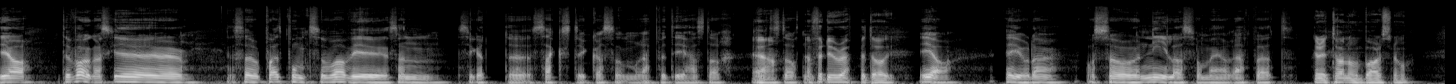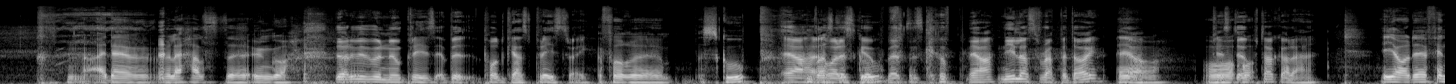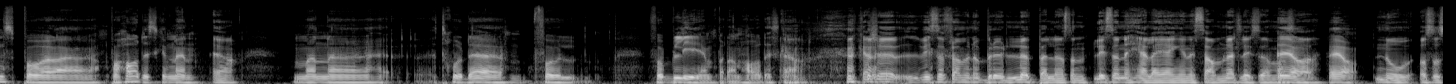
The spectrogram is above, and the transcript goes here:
Ja, det var ganske Så på et punkt så var vi sånn sikkert uh, seks stykker som rappet i hester. Ja. ja for du rappet òg. Ja, jeg gjorde det. Og så Nilas var med og rappet. Kan du ta noen bars nå? Nei, det vil jeg helst uh, unngå. Da hadde vi vunnet pris, podkastpris, tror jeg. For uh, Scoop Ja, Beste scoop. Beste scoop. Ja, Nilas rappet òg. Ja. Fins det opptak av det her? ja, det fins på, uh, på harddisken min. Ja. Men uh, jeg tror det får, får bli inn på den harddisken. Ja. Kanskje vise fram noe bryllup eller noe sånt, liksom når hele gjengen er samlet, liksom. Og så, Ja, ja. nå, og så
